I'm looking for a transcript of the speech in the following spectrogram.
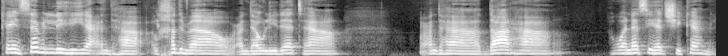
كينسى باللي هي عندها الخدمة وعندها وليداتها وعندها دارها. هو ناسي هذا الشيء كامل.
